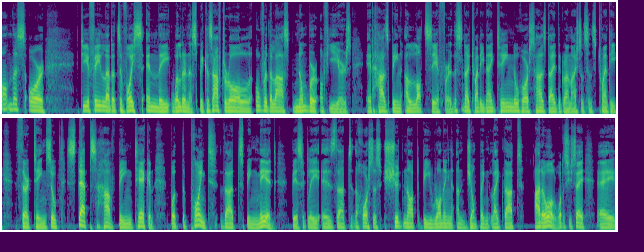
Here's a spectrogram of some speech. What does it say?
on this or? Do you feel that it's a voice in the wilderness? Because after all, over the last number of years, it has been a lot safer. This is now 2019. No horse has died in the Grand National since 2013. So steps have been taken. But the point that's being made basically is that the horses should not be running and jumping like that at all. What does she say? Uh,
